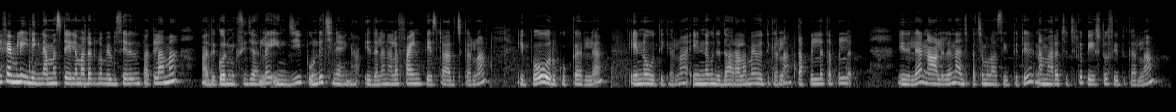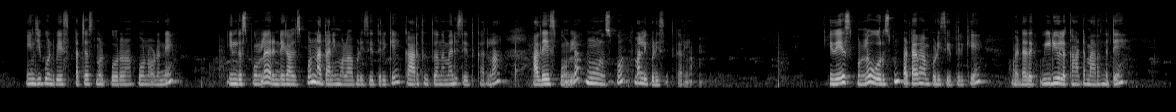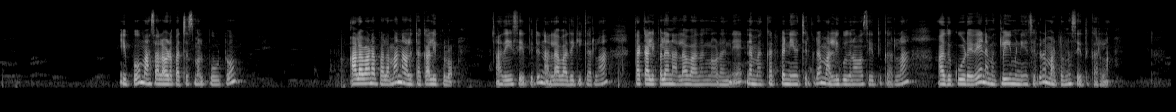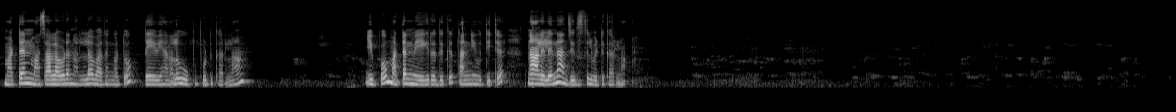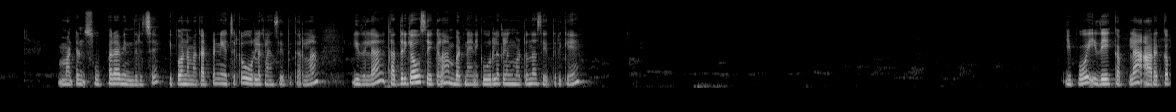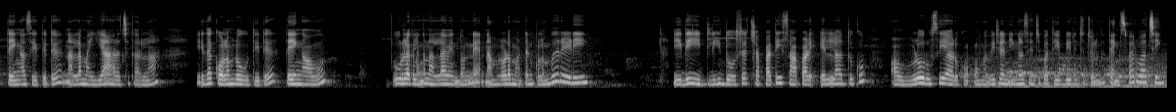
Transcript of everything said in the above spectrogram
Hi family இன்றைக்கி நம்ம ஸ்டைலில் மட்டன் குழம்பு எப்படி செய்கிறதுன்னு பார்க்கலாமா? அதுக்கு ஒரு மிக்ஸி ஜாரில் இஞ்சி பூண்டு சின்ன வெங்காயம். இதெல்லாம் நல்லா ஃபைன் பேஸ்ட்டாக அரைச்சிக்கரலாம் இப்போது ஒரு குக்கரில் எண்ணெய் ஊற்றிக்கரலாம் எண்ணெய் கொஞ்சம் தாராளமாக ஊற்றிக்கரலாம் தப்பில்லை தப்பில்லை. இதில் நாலுலேருந்து அஞ்சு பச்சை மிளகா சேர்த்துட்டு நம்ம அரைச்சி வச்சுருக்க பேஸ்ட்டும் சேர்த்துக்கரலாம் இஞ்சி பூண்டு பேஸ்ட் பச்சை ஸ்மெல் போகிற போன உடனே இந்த ஸ்பூனில் ரெண்டே கால் ஸ்பூன் நான் தனி மிளகா பொடி சேர்த்துருக்கேன். காரத்துக்கு தகுந்த மாதிரி சேர்த்துக்கரலாம் அதே ஸ்பூனில் மூணு ஸ்பூன் மல்லிப்பொடி சேர்த்துக்கரலாம் இதே ஸ்பூனில் ஒரு ஸ்பூன் பட்டாரம் பொடி சேர்த்துருக்கேன். பட் அதை வீடியோவில் காட்ட மறந்துட்டேன். இப்போது மசாலாவோட பச்சை ஸ்மெல் போட்டோம். அளவான பழமாக நாலு தக்காளி பழம். அதையும் சேர்த்துட்டு நல்லா வதக்கிக்கரலாம். தக்காளி பழம் நல்லா வதங்கின உடனே நம்ம கட் பண்ணி வச்சுருக்கிற மல்லி புதினாவும் சேர்த்துக்கரலாம். அது கூடவே நம்ம க்ளீன் பண்ணி வச்சுருக்கிற மட்டனும் சேர்த்துக்கரலாம். மட்டன் மசாலாவோட நல்லா வதங்கட்டும். தேவையான அளவு உப்பு போட்டுக்கரலாம். இப்போது மட்டன் வேகிறதுக்கு தண்ணி ஊற்றிட்டு நாலுலேருந்து அஞ்சு விசில் விட்டுக்கரலாம் மட்டன் சூப்பராக வெந்துருச்சு. இப்போ நம்ம கட் பண்ணி வச்சுருக்க உருளைக்கிழங்கு சேர்த்துக்கரலாம் இதில் கத்திரிக்காவும் சேர்க்கலாம் பட் நான் இன்றைக்கி உருளைக்கிழங்கு மட்டும்தான் சேர்த்துருக்கேன். இப்போது இதே கப்பில் அரை கப் தேங்காய் சேர்த்துட்டு நல்லா மையாக அரைச்சிக்கரலாம் இதை குழம்புல ஊற்றிட்டு தேங்காவும் உருளைக்கிழங்கு நல்லா வெந்தோடனே நம்மளோட மட்டன் குழம்பு ரெடி இது இட்லி தோசை சப்பாத்தி சாப்பாடு எல்லாத்துக்கும் அவ்வளோ ருசியாக இருக்கும். உங்கள் வீட்டில் நீங்களும் செஞ்சு பார்த்து எப்படி இருந்துச்சுன்னு சொல்லுங்கள் தேங்க்ஸ் ஃபார் வாட்சிங்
